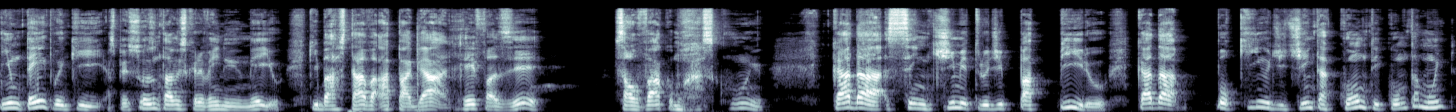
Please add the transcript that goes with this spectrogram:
Em um tempo em que as pessoas não estavam escrevendo em e-mail, que bastava apagar, refazer, salvar como rascunho, cada centímetro de papiro, cada pouquinho de tinta conta e conta muito.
